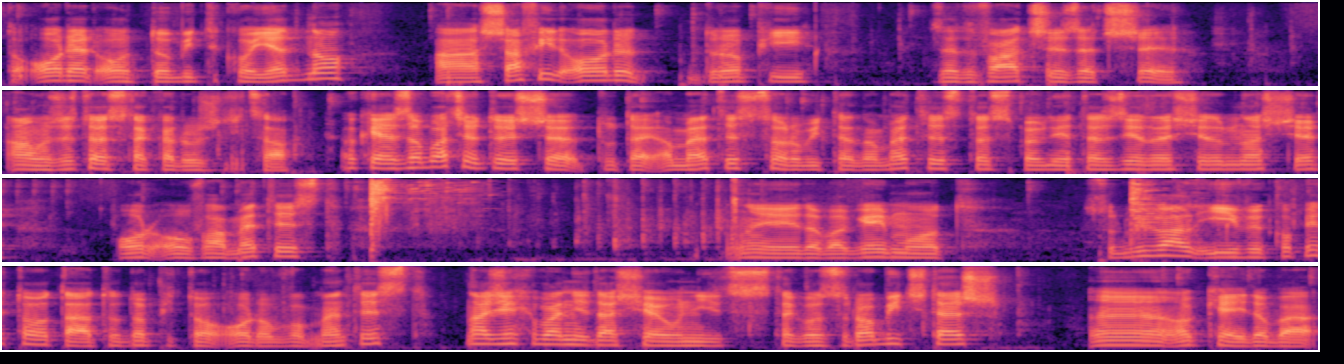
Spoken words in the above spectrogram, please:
to Orer or dobi tylko jedno, a Shafir or dropi ze 2 czy ze 3. A, może to jest taka różnica. Ok, zobaczę tu jeszcze tutaj ametyst, co robi ten ametyst, to jest pewnie też z 1.17 Or of Amethyst. I dobra, game mode survival i wykopię to, ta, to dopi to Or of Amethyst. Na razie chyba nie da się nic z tego zrobić też. Yy, Okej, dobra.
